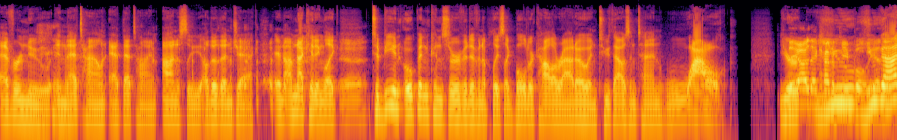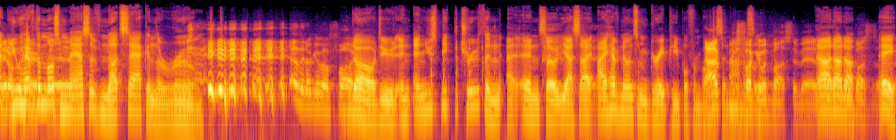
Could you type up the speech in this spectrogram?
ever knew in that town at that time honestly other than jack and i'm not kidding like Yeah. to be an open conservative in a place like Boulder, Colorado in 2010, wow. You're, They are that kind of you- people. You Yeah, got they don't you have the most Yeah. massive nutsack in the room. they don't give a fuck. no, dude, and and you speak the truth, and uh, and so yes, I I have known some great people from Boston. I'm honestly. fucking with Boston, man. No, no, no. Boston's Hey.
